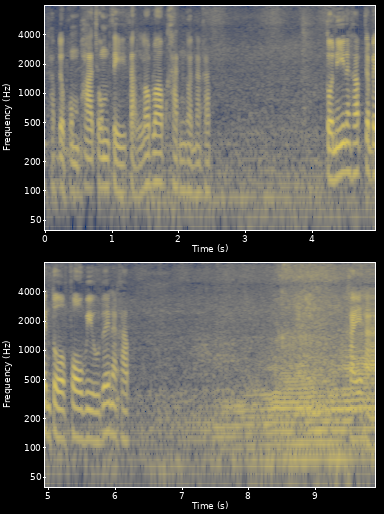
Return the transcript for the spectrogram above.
นะครับ เดี๋ยวผมพาชมสีสันรอบๆคันก่อนนะครับ ตัวนี้นะครับจะเป็นตัว 4 wheel ด้วยนะครับ ใครหา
